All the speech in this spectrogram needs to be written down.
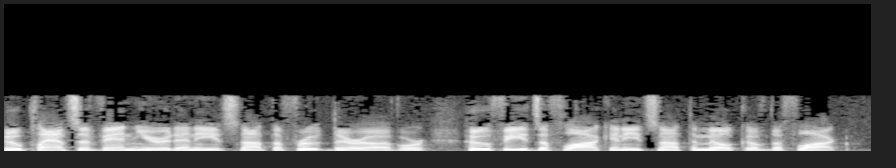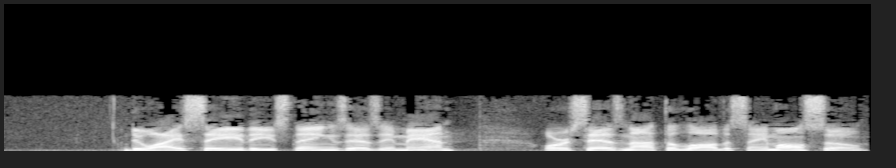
Who plants a vineyard and eats not the fruit thereof? Or who feeds a flock and eats not the milk of the flock? Do I say these things as a man? Or says not the law the same also?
